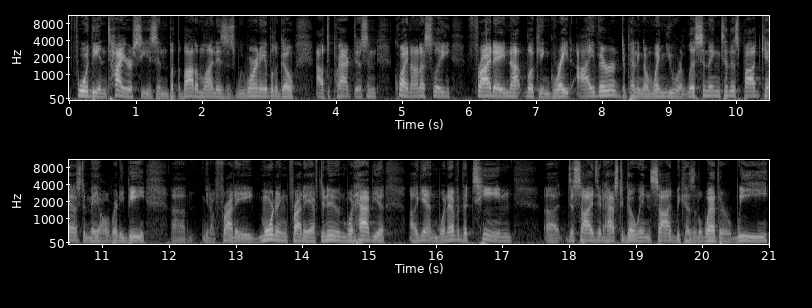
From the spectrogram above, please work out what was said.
for the entire season. But the bottom line is, is we weren't able to go out to practice, and quite honestly, Friday not looking great either. Depending on when you were listening to this podcast, it may already be, uh, you know, Friday morning, Friday afternoon, what have you. Again, whenever the team. Uh, decides it has to go inside because of the weather, we,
